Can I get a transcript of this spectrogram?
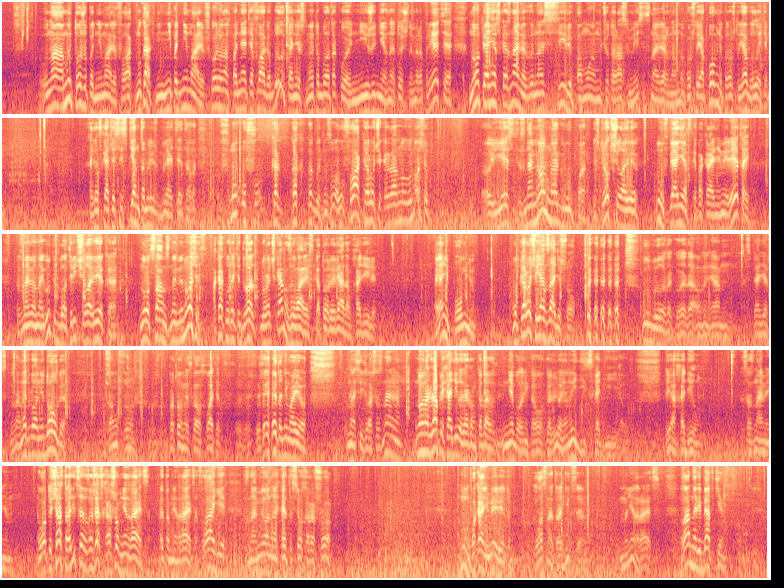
А мы тоже поднимали флаг. Ну как, не поднимали. В школе у нас поднятие флага было, конечно, но это было такое не ежедневное точно мероприятие. Но пионерское знамя выносили, по-моему, что-то раз в месяц, наверное. Мы, потому что я помню, потому что я был этим хотел сказать ассистентом, блядь, этого. Ну, у, как, как, как бы это называл? У флаг, короче, когда ну, выносят, э, есть знаменная группа из трех человек, ну, в пионерской, по крайней мере, этой, в знаменной группе было три человека. Ну, вот сам знаменосец, а как вот эти два дурачка назывались, которые рядом ходили, а я не помню. Вот, короче, я сзади шел. Ну, было такое, да, у меня пионерским знаем. Но это было недолго, потому что потом я сказал, хватит, это не мое носить ваше знамя. Но иногда приходилось, я там, когда не было никого, говорю, Леня, ну иди, сходи. Я, я ходил со знаменем. Вот и сейчас традиция возвращается, хорошо, мне нравится. Это мне нравится. Флаги, знамена, это все хорошо. Ну, по крайней мере, это классная традиция. Мне нравится. Ладно, ребятки,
